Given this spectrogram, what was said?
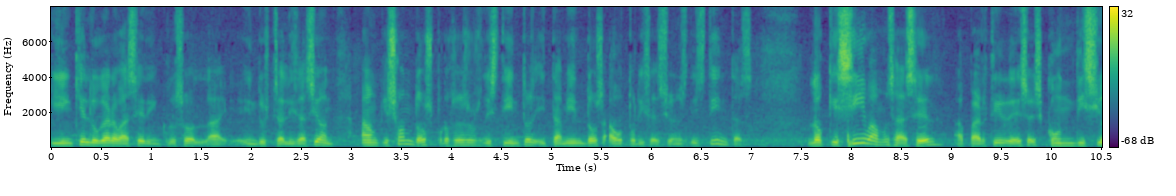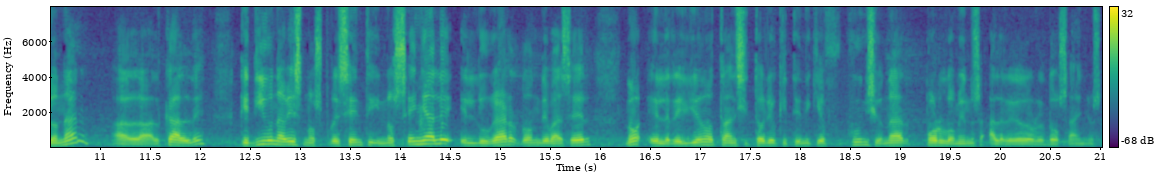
y en qué lugar va a ser incluso la industrialización, aunque son dos procesos distintos y también dos autorizaciones distintas. Lo que sí vamos a hacer a partir de eso es condicionar al alcalde que de una vez nos presente y nos señale el lugar donde va a ser ¿no? el relleno transitorio que tiene que funcionar por lo menos alrededor de dos años.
